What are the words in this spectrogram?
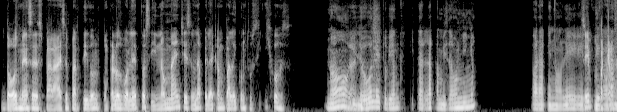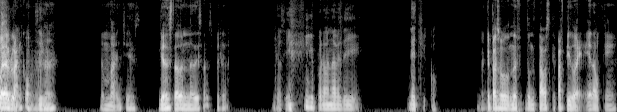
dos meses para ese partido, comprar los boletos y no manches, una pelea campal ahí con tus hijos. No, y luego le tuvieron que quitar la camisa a un niño para que no le. Sí, pues para que no fuera el blanco. Sí. No manches. ¿Ya has estado en una de esas peleas? yo sí, pero una vez de, de chico. ¿Qué pasó? ¿Dónde, dónde estabas? ¿Qué partido era o qué?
